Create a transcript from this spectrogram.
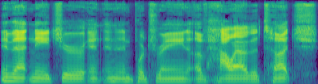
in that nature and, and in portraying of how out of touch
